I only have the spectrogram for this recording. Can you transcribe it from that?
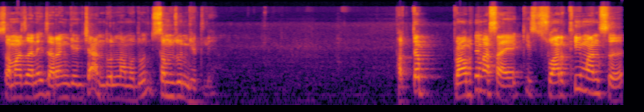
समाजाने जरांगेंच्या आंदोलनामधून समजून घेतली. फक्त प्रॉब्लेम असा आहे की स्वार्थी माणसं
